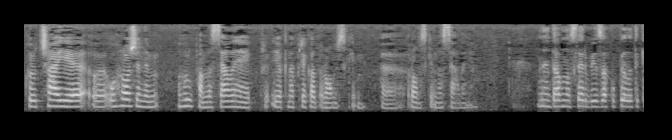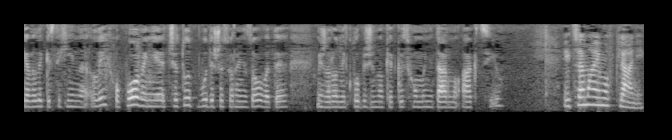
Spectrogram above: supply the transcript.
включає е, угроженим групам населення, як, наприклад, ромським, е, ромським населенням. Недавно в Сербії закупили таке велике стихійне лихо, повені. Чи тут буде щось організовувати міжнародний клуб жінок, якусь гуманітарну акцію? І це маємо в плані.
